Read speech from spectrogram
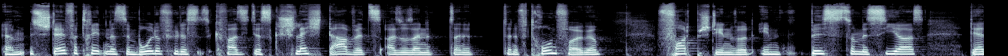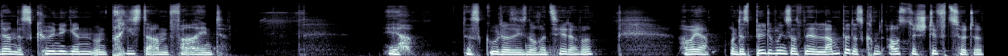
ähm, ist stellvertretendes Symbol dafür, dass quasi das Geschlecht Davids, also seine, seine seine Thronfolge fortbestehen wird, eben bis zum Messias, der dann das Königin- und Priesteramt vereint. Ja, das ist gut, dass ich es noch erzählt habe. Aber ja, und das Bild übrigens aus der Lampe, das kommt aus der Stiftshütte.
